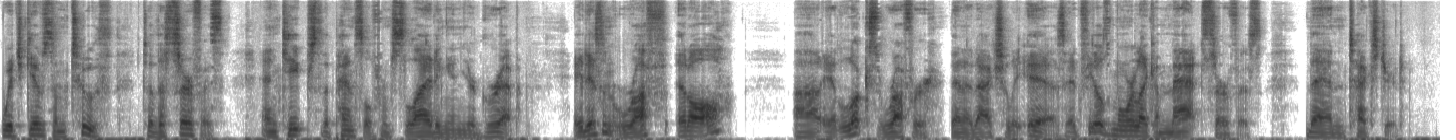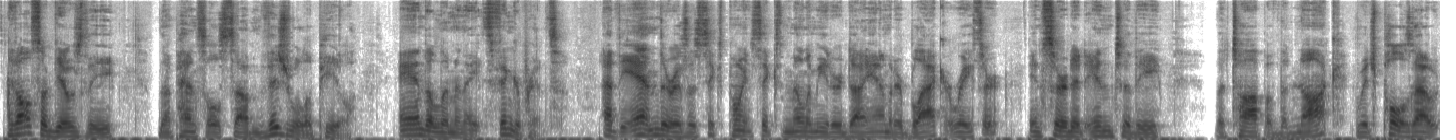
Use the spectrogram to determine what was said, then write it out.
which gives some tooth to the surface and keeps the pencil from sliding in your grip. It isn't rough at all. Uh, it looks rougher than it actually is. It feels more like a matte surface than textured. It also gives the the pencil some visual appeal and eliminates fingerprints. At the end, there is a 6.6 millimeter diameter black eraser inserted into the, the top of the knock, which pulls out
